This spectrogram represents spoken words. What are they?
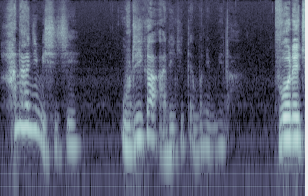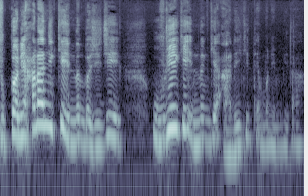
하나님이시지 우리가 아니기 때문입니다. 구원의 주권이 하나님께 있는 것이지 우리에게 있는 게 아니기 때문입니다.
